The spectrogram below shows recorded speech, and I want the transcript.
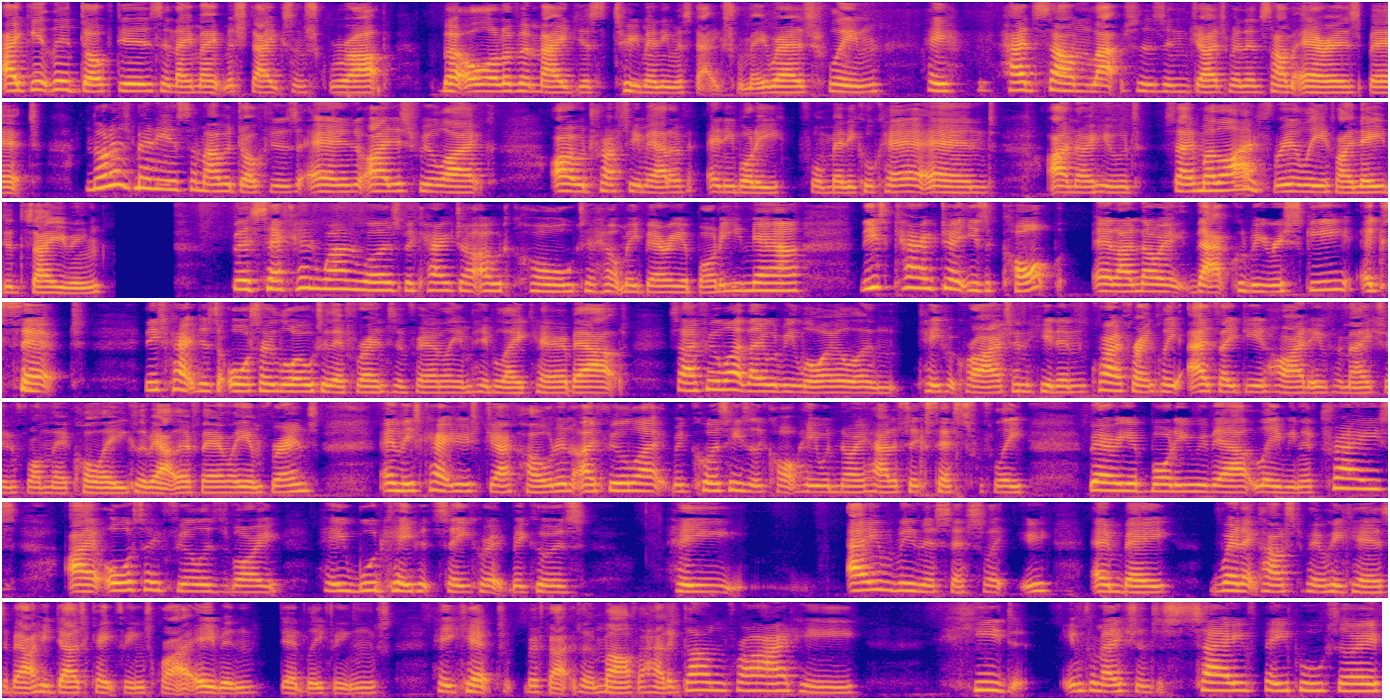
I get they're doctors and they make mistakes and screw up, but a lot of them made just too many mistakes for me. Whereas Flynn he had some lapses in judgment and some errors, but not as many as some other doctors. And I just feel like I would trust him out of anybody for medical care, and I know he would save my life really if I needed saving. The second one was the character I would call to help me bury a body. Now, this character is a cop, and I know that could be risky, except these characters are also loyal to their friends and family and people they care about. So I feel like they would be loyal and keep it quiet and hidden, quite frankly, as they did hide information from their colleagues about their family and friends. And this character is Jack Holden. I feel like because he's a cop, he would know how to successfully bury a body without leaving a trace. I also feel as though he would keep it secret because he A would be a necessity and B when it comes to people he cares about, he does keep things quiet, even deadly things. He kept the fact that Martha had a gun pride. He hid information to save people. So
